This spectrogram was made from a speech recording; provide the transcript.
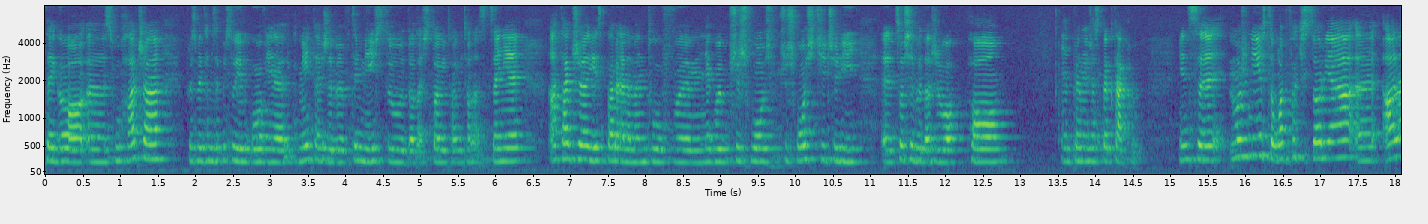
tego um, słuchacza, który sobie tam zapisuje w głowie, pamiętaj, żeby w tym miejscu dodać to i to i to na scenie, a także jest parę elementów jakby przyszłość, w przyszłości, czyli e, co się wydarzyło po e, premierze spektaklu. Więc e, może nie jest to łatwa historia, ale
